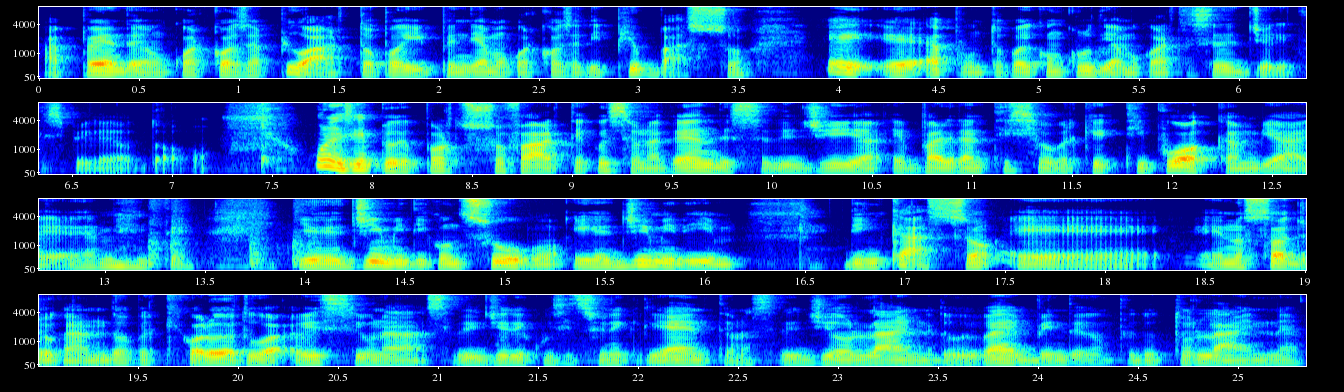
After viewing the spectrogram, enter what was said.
a prendere un qualcosa più alto, poi prendiamo qualcosa di più basso e eh, appunto poi concludiamo con altre strategie che ti spiegherò dopo. Un esempio che posso farti, questa è una grande strategia e vale tantissimo perché ti può cambiare realmente i regimi di consumo, i regimi di, di incasso e, e non sto giocando perché qualora tu avessi una strategia di acquisizione cliente, una strategia online dove vai a vendere un prodotto online,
